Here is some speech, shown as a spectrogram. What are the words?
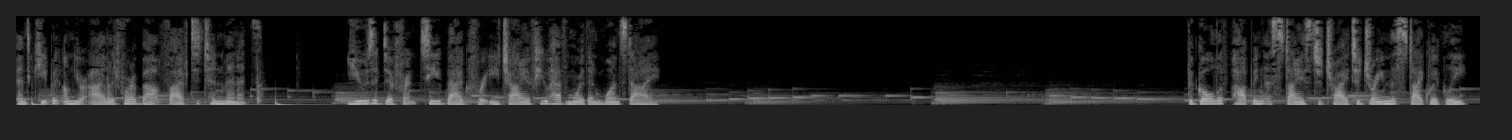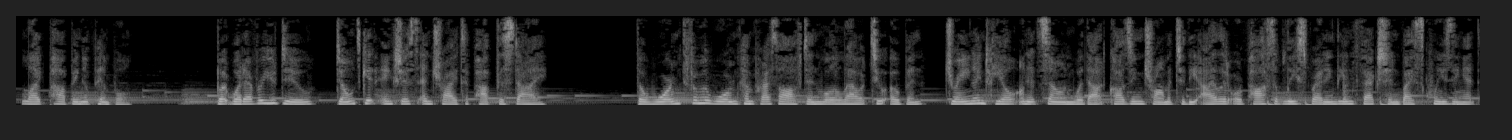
and keep it on your eyelid for about 5 to 10 minutes. Use a different tea bag for each eye if you have more than one stye. The goal of popping a sty is to try to drain the sty quickly, like popping a pimple. But whatever you do, don't get anxious and try to pop the sty. The warmth from a warm compress often will allow it to open, drain and heal on its own without causing trauma to the eyelid or possibly spreading the infection by squeezing it.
